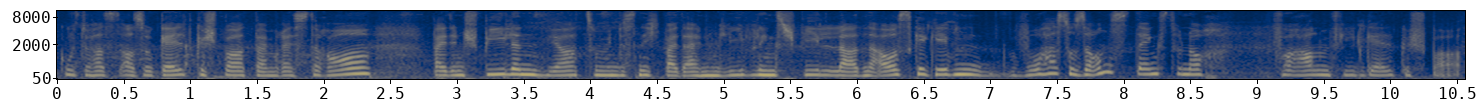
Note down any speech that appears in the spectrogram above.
Gut, du hast also Geld gespart beim Restaurant, bei den Spielen, ja, zumindest nicht bei deinem Lieblingsspielladen ausgegeben. Wo hast du sonst, denkst du, noch vor allem viel Geld gespart,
